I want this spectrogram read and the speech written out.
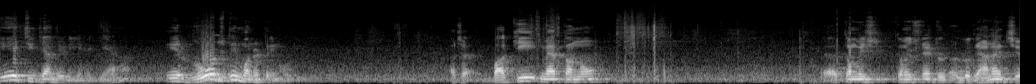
ਇਹ ਚੀਜ਼ਾਂ ਜਿਹੜੀਆਂ ਹੈਗੀਆਂ ਇਹ ਰੋਜ਼ ਦੀ ਮੋਨੀਟਰਿੰਗ ਹੋ ਰਹੀ ਅੱਛਾ ਬਾਕੀ ਮੈਂ ਤੁਹਾਨੂੰ ਅ, ਕਮਿਸ਼ਨਰੇਟ ਲੁ- ਲੁਧਿਆਣਾ 'ਚ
